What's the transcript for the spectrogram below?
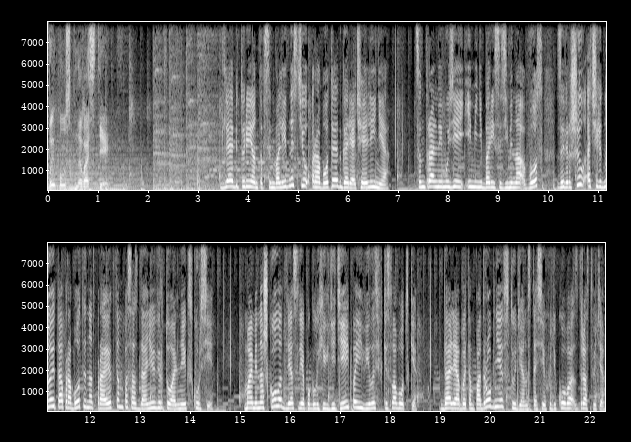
Выпуск новостей. Для абитуриентов с инвалидностью работает горячая линия. Центральный музей имени Бориса Зимина ВОЗ завершил очередной этап работы над проектом по созданию виртуальной экскурсии. Мамина школа для слепоглухих детей появилась в Кисловодске. Далее об этом подробнее в студии Анастасия Худякова. Здравствуйте.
